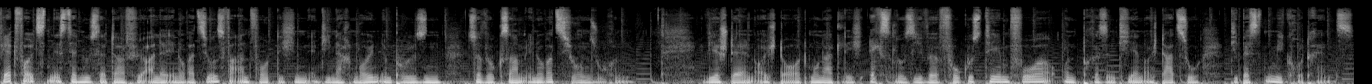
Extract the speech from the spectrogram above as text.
wertvollsten ist der Newsletter für alle Innovationsverantwortlichen, die nach neuen Impulsen zur wirksamen Innovation suchen. Wir stellen euch dort monatlich exklusive Fokusthemen vor und präsentieren euch dazu die besten Mikrotrends.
